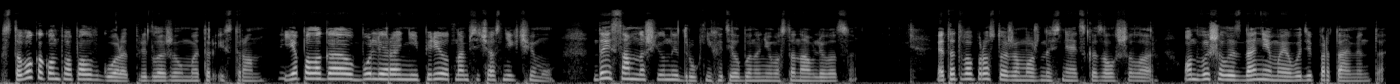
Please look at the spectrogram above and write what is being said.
«С того, как он попал в город», — предложил мэтр Истран. «Я полагаю, более ранний период нам сейчас ни к чему. Да и сам наш юный друг не хотел бы на нем останавливаться». «Этот вопрос тоже можно снять», — сказал Шелар. «Он вышел из здания моего департамента.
